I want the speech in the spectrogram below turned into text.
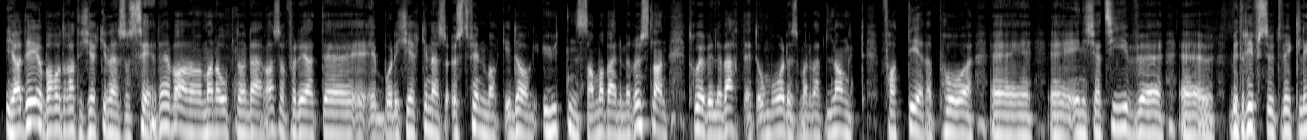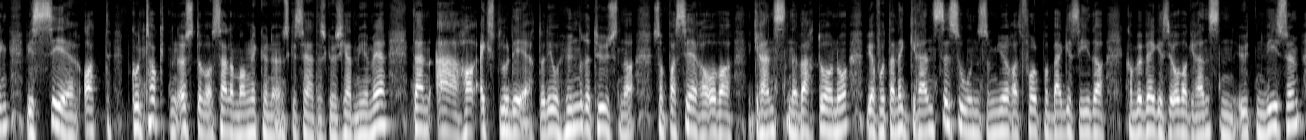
Ja, det er jo bare å dra til Kirkenes og se det, hva man har oppnådd der. altså, fordi at eh, Både Kirkenes og Øst-Finnmark i dag uten samarbeidet med Russland tror jeg ville vært et område som hadde vært langt fattigere på eh, eh initiativ, eh, bedriftsutvikling. Vi ser at kontakten østover, selv om mange kunne ønske seg at det skulle skjedd mye mer, den er, har eksplodert. Og det er jo hundretusener som passerer over grensene hvert år nå. Vi har fått denne grensesonen som gjør at folk på begge sider sider kan bevege seg over grensen uten visum.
